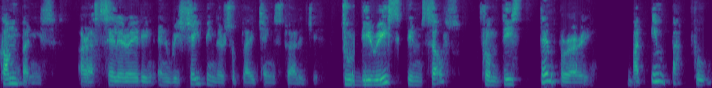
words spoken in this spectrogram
companies are accelerating and reshaping their supply chain strategy to de-risk themselves from these temporary but impactful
